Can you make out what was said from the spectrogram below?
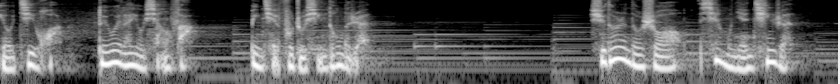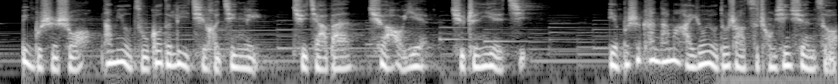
有计划、对未来有想法，并且付诸行动的人。许多人都说羡慕年轻人，并不是说他们有足够的力气和精力去加班、去熬夜、去争业绩，也不是看他们还拥有多少次重新选择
